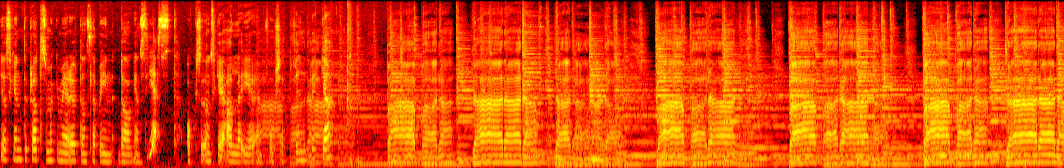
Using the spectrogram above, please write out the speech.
jag ska inte prata så mycket mer utan släppa in dagens gäst. Och så önskar jag alla er en fortsatt fin vecka. Ba, ba, da, da, Ba, ba, da, da. Ba, ba, da, da. Ba, ba, da, da, da, da,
